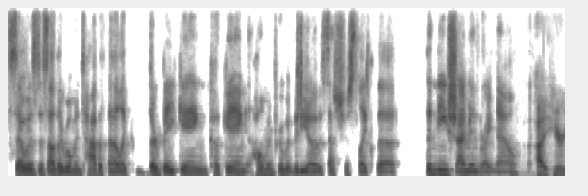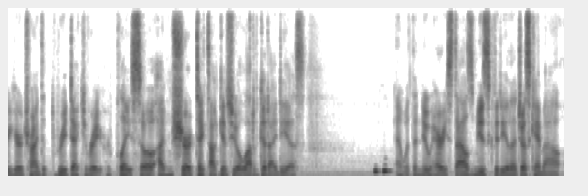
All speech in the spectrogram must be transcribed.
so is this other woman, Tabitha. Like, they're baking, cooking, home improvement videos. That's just like the the niche I'm in right now. I hear you're trying to redecorate your place, so I'm sure TikTok gives you a lot of good ideas. Mm-hmm. and with the new Harry Styles music video that just came out.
